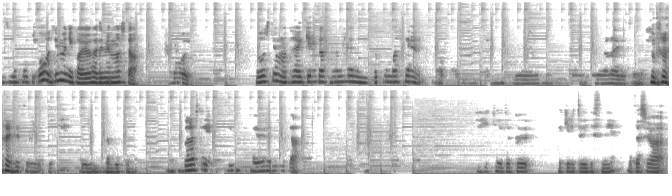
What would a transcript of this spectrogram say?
私も最近、おジムに通い始めました。すごい。どうしても体型が3000に戻せません。わかります。戻らないですね。戻らないですね。って言ったんですよ。素晴らしい。通い始めた。ぜひ継続できるといいですね。私は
